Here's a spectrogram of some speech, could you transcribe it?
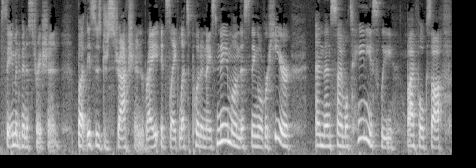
Same administration, but it's a distraction, right? It's like, let's put a nice name on this thing over here, and then simultaneously buy folks off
